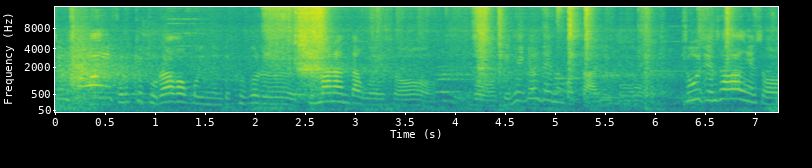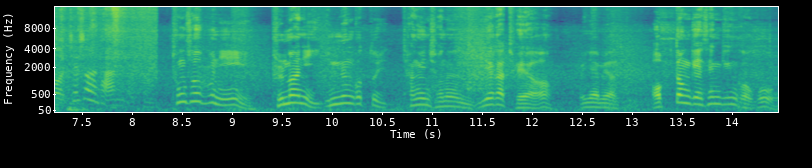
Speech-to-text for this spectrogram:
지금 상황이 그렇게 돌아가고 있는데 그거를 그만한다고 해서 뭐 어디 해결되는 것도 아니고 주어진 상황에서 최선을 다하는 거죠. 통소분이 불만이 있는 것도 당연히 저는 이해가 돼요. 왜냐하면 없던 게 생긴 거고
